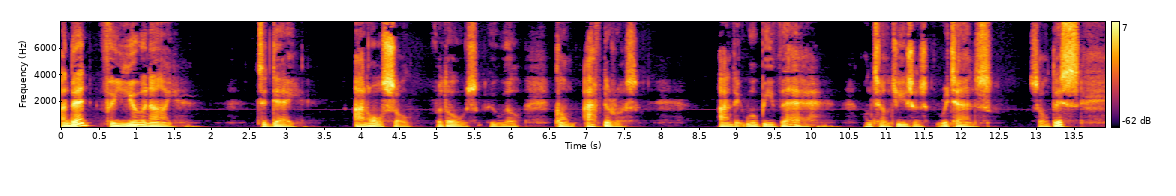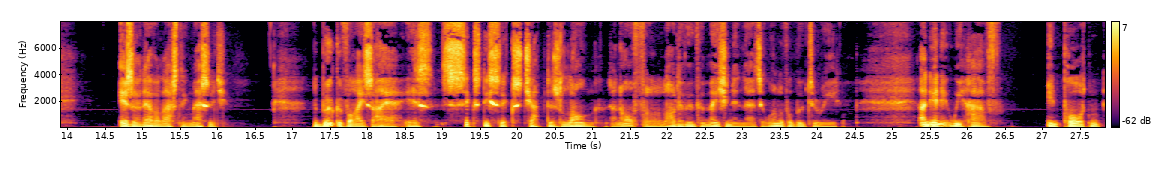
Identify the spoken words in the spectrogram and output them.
and then for you and I today, and also for those who will come after us, and it will be there until Jesus returns. So, this is an everlasting message. The book of Isaiah is 66 chapters long. There's an awful lot of information in there. It's a wonderful book to read. And in it we have important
